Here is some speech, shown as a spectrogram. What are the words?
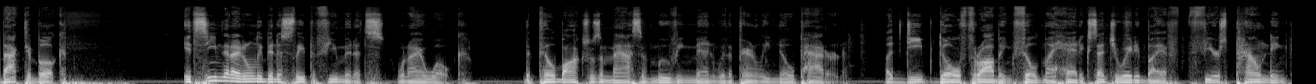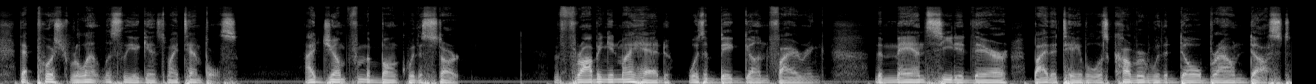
Back to book. It seemed that I'd only been asleep a few minutes when I awoke. The pillbox was a mass of moving men with apparently no pattern. A deep, dull throbbing filled my head, accentuated by a fierce pounding that pushed relentlessly against my temples. I jumped from the bunk with a start. The throbbing in my head was a big gun firing. The man seated there by the table was covered with a dull brown dust.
